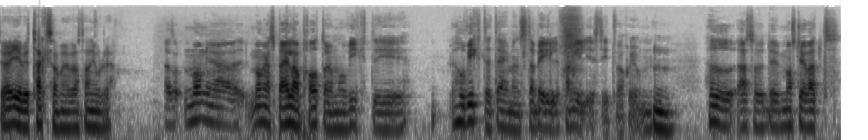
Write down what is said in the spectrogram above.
Så jag är evigt tacksam över att han gjorde det. Alltså, många, många spelare pratar om hur, viktig, hur viktigt det är med en stabil familjesituation. Mm. Hur, alltså det måste ju ha varit,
